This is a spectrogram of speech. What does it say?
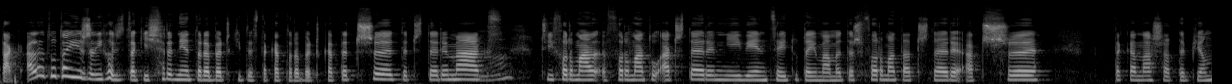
Tak, ale tutaj jeżeli chodzi o takie średnie torebeczki, to jest taka torebeczka T3, T4 Max, czyli forma, formatu A4 mniej więcej. Tutaj mamy też format A4, A3, taka nasza T5.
